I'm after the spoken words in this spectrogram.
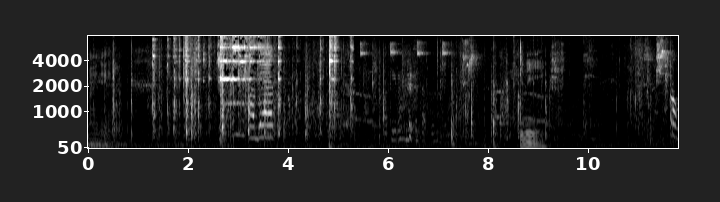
nah ini kaget ini. Oh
